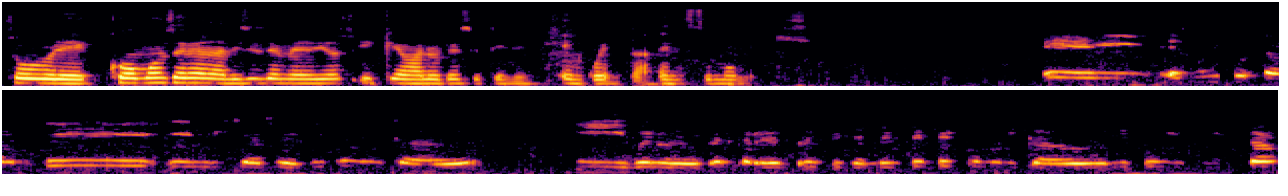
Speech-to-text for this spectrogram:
sobre cómo hacer el análisis de medios y qué valores se tienen en cuenta en estos momentos. es muy importante en el quehacer de comunicador y bueno, de otras carreras, pero especialmente de comunicador y publicista,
